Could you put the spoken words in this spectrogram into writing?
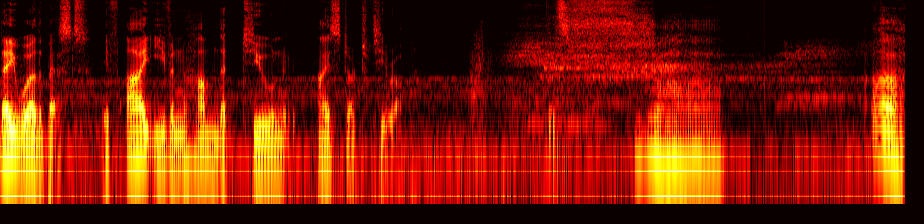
They were the best. If I even hum that tune, I start to tear up. That's. Ah.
